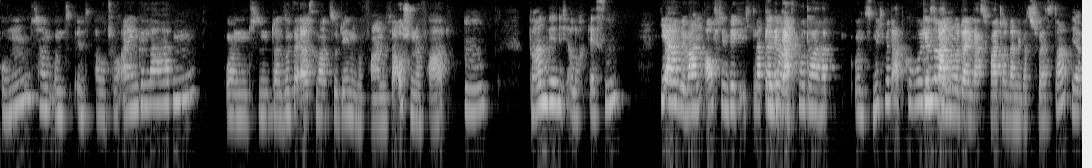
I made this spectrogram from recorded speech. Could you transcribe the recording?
uns, haben uns ins Auto eingeladen Und sind, dann sind wir erstmal zu denen gefahren. Das war auch schon eine Fahrt. Mhm. Waren wir nicht auch noch essen? Ja, wir waren auf dem Weg. Ich glaube, deine Genau. Gastmutter hat uns nicht mit abgeholt. Es Genau. waren nur dein Gastvater und deine Gastschwester. Ja.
